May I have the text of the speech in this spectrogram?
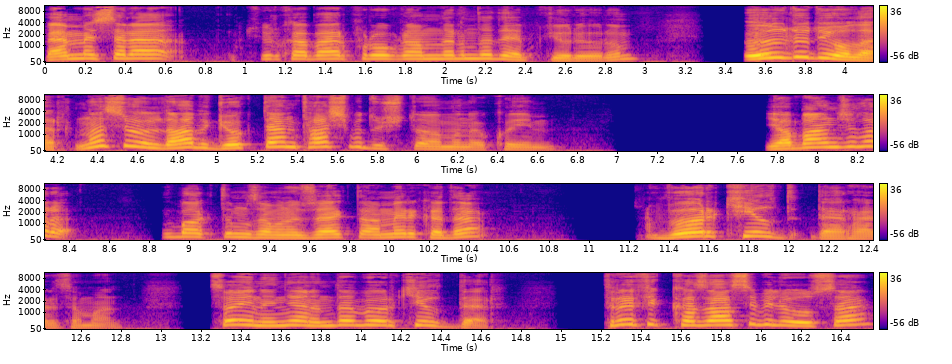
Ben mesela Türk haber programlarında da hep görüyorum. Öldü diyorlar. Nasıl öldü abi? Gökten taş mı düştü amına koyayım? Yabancılara baktığım zaman özellikle Amerika'da were killed der her zaman. Sayının yanında were killed der. Trafik kazası bile olsa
